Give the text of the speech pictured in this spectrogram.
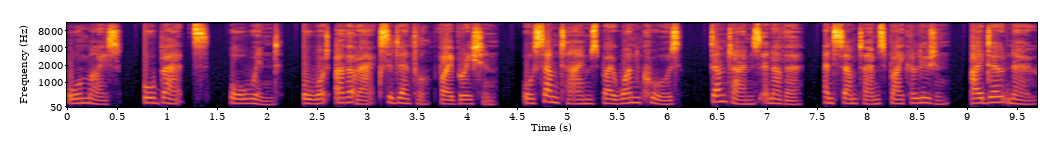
or mice, or bats, or wind, or what other accidental vibration, or sometimes by one cause, sometimes another, and sometimes by collusion, I don't know,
